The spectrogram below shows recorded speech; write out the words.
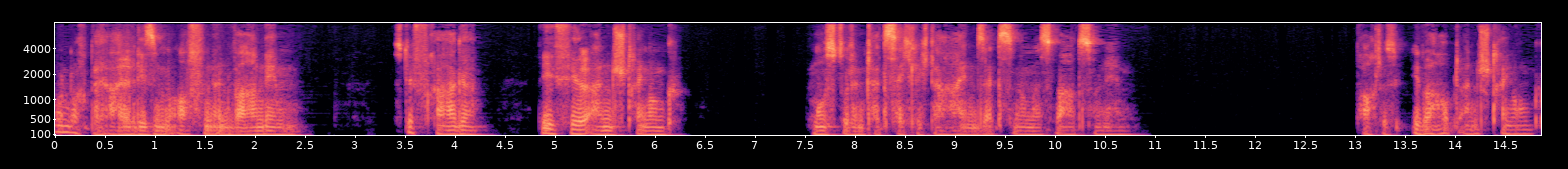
Und auch bei all diesem offenen Wahrnehmen ist die Frage, wie viel Anstrengung musst du denn tatsächlich da reinsetzen, um es wahrzunehmen? Braucht es überhaupt Anstrengung?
